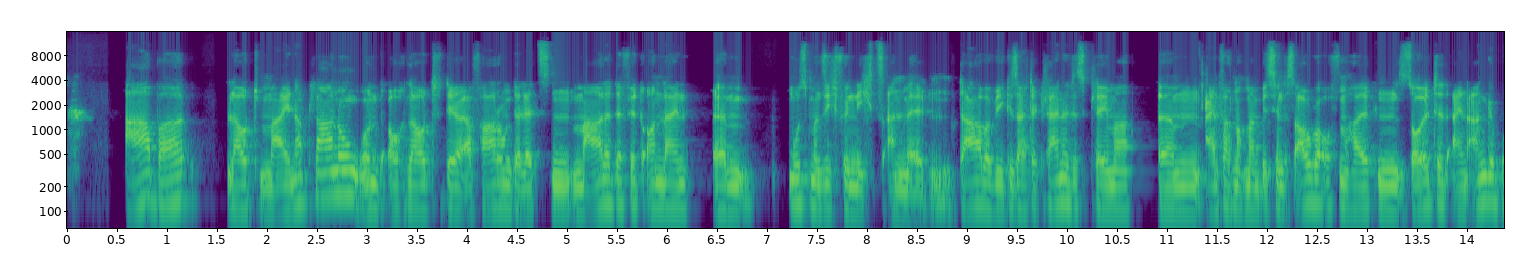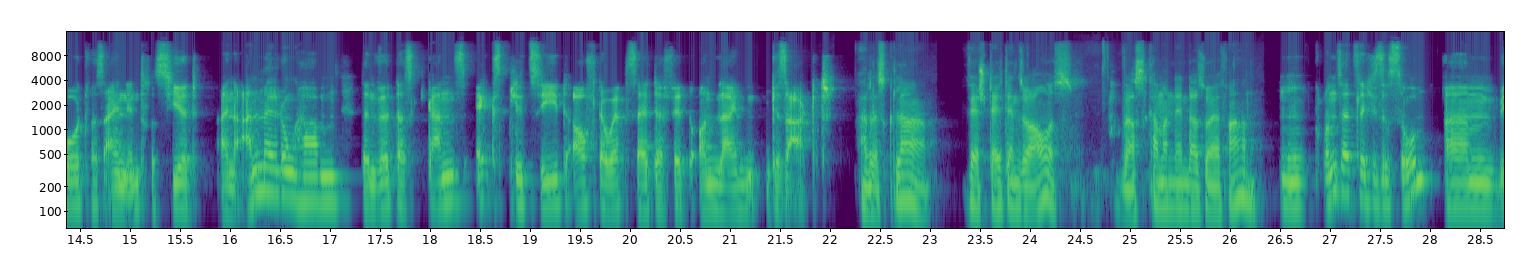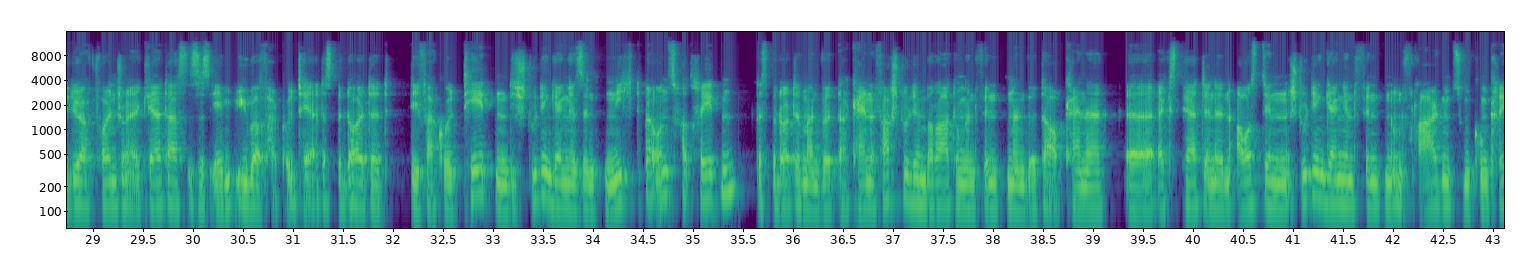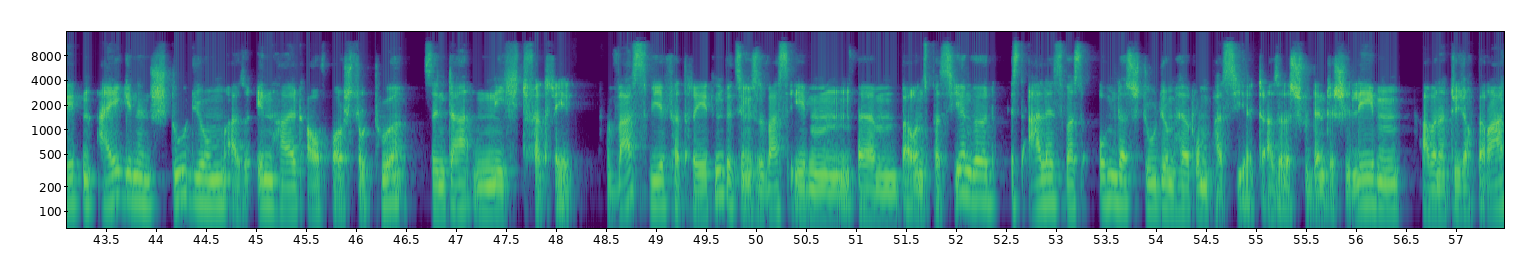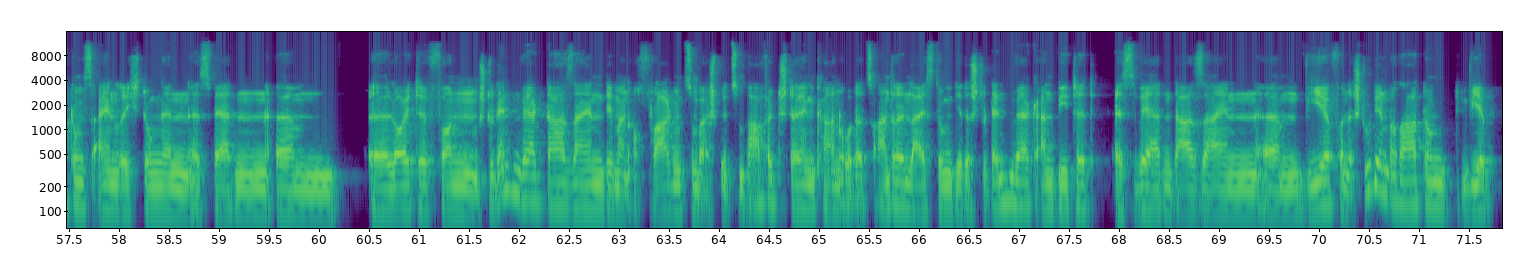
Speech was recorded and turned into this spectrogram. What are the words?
Aber laut meiner Planung und auch laut der Erfahrung der letzten Male der Fit Online ähm, muss man sich für nichts anmelden. Da aber, wie gesagt, der kleine Disclaimer, ähm, einfach noch mal ein bisschen das Auge offen halten. Sollte ein Angebot, was einen interessiert, eine Anmeldung haben, dann wird das ganz explizit auf der Website der Fit Online gesagt. Alles klar. Wer stellt denn so aus? Was kann man denn da so erfahren? Mhm. Grundsätzlich ist es so, ähm, wie du ja vorhin schon erklärt hast, ist es eben überfakultär. Das bedeutet, die Fakultäten, die Studiengänge sind nicht bei uns vertreten. Das bedeutet, man wird da keine Fachstudienberatungen finden, man wird da auch keine äh, Expertinnen aus den Studiengängen finden und Fragen zum konkreten eigenen Studium, also Inhalt, Aufbau, Struktur, sind da nicht vertreten. Was wir vertreten, beziehungsweise was eben ähm, bei uns passieren wird, ist alles, was um das Studium herum passiert. Also das studentische Leben, aber natürlich auch Beratungseinrichtungen. Es werden ähm, äh, Leute von Studentenwerk da sein, denen man auch Fragen zum Beispiel zum BAföG stellen kann oder zu anderen Leistungen, die das Studentenwerk anbietet. Es werden da sein ähm, wir von der Studienberatung, wir,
